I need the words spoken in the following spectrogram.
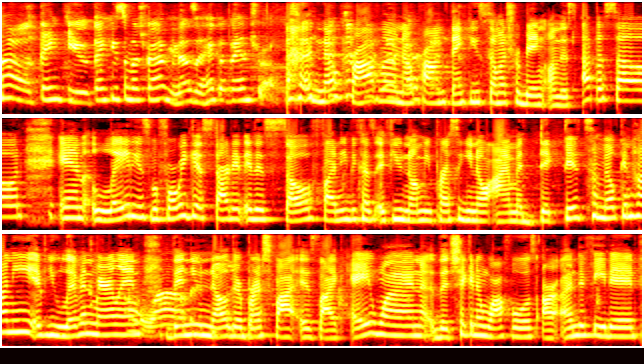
Oh, thank you. Thank you so much for having me. That was a heck of an intro. no problem. No problem. Thank you so much for being on this episode. And ladies, before we get started, it is so funny because if you know me personally, you know I'm addicted to milk and honey. If you live in Maryland, oh, wow. then you know their brunch spot is like A1. The chicken and waffles are undefeated.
